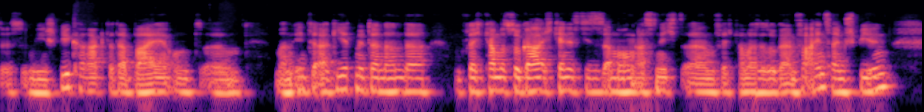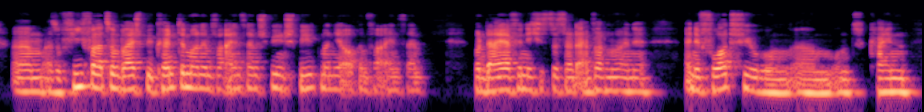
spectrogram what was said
ist irgendwie ein Spielcharakter dabei und ähm, man interagiert miteinander. Und vielleicht kann man sogar, ich kenne jetzt dieses Among Us nicht, ähm, vielleicht kann man es ja sogar im Vereinsheim spielen. Ähm, also FIFA zum Beispiel könnte man im Vereinsheim spielen, spielt man ja auch im Vereinsheim. Von daher finde ich, ist das halt einfach nur eine, eine Fortführung ähm, und kein,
